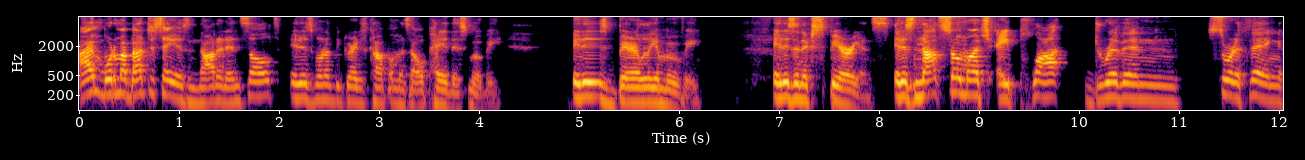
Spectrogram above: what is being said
I'm what I'm about to say is not an insult. It is one of the greatest compliments I will pay this movie it is barely a movie. It is an experience. It is not so much a plot driven sort of thing.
